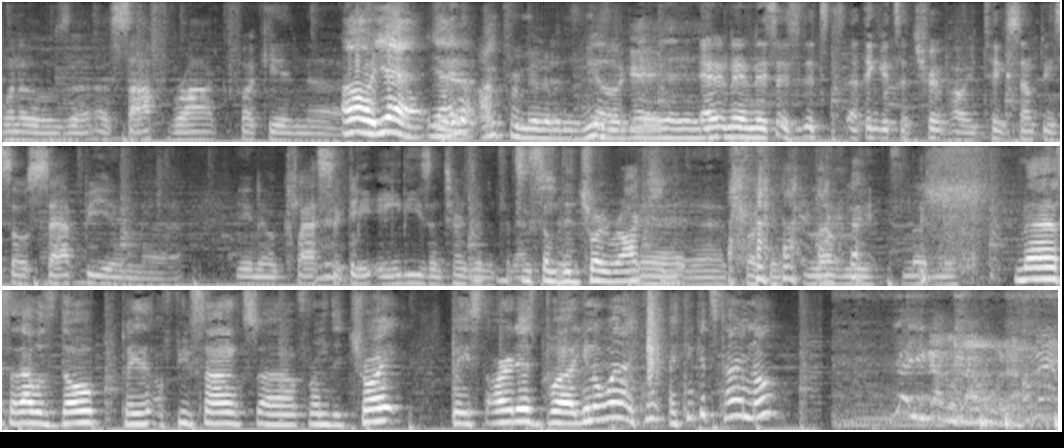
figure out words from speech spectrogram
one of those uh, soft rock fucking. Uh, Oh yeah, yeah. I know. I'm familiar with his music. Okay. Yeah, yeah, yeah. And then it's, it's, it's I think it's a trip how he takes something so sappy and uh, you know classically 80s and turns it into that some shit. Detroit rock yeah, shit. Yeah, yeah, it's fucking lovely. It's lovely. Man, so that was dope. Played a few songs uh, from Detroit based artists, but you know what? I think I think it's time, no? Yeah, you got what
